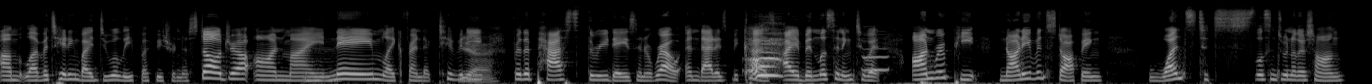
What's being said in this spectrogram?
um, Levitating by Dua Lipa by Future Nostalgia on my Mhm. name, like friend activity, Yeah. for the past three days in a row. And that is because I have been listening to it on repeat, not even stopping once to s- listen to another song.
